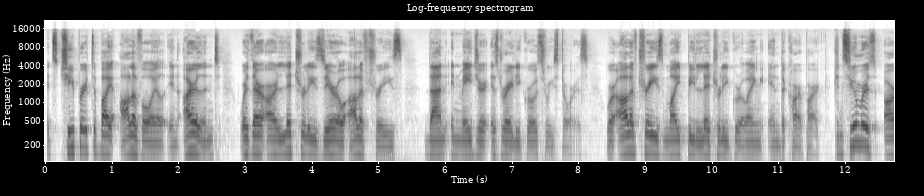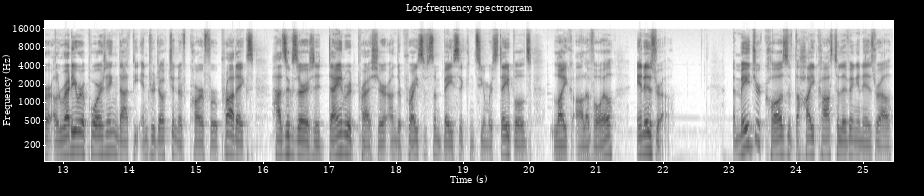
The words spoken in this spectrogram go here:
it's cheaper to buy olive oil in Ireland, where there are literally zero olive trees, than in major Israeli grocery stores, where olive trees might be literally growing in the car park. Consumers are already reporting that the introduction of Carrefour products has exerted downward pressure on the price of some basic consumer staples, like olive oil, in Israel. A major cause of the high cost of living in Israel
